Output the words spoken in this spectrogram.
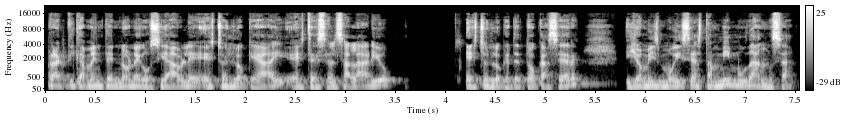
prácticamente no negociable. Esto es lo que hay, este es el salario, esto es lo que te toca hacer. Y yo mismo hice hasta mi mudanza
